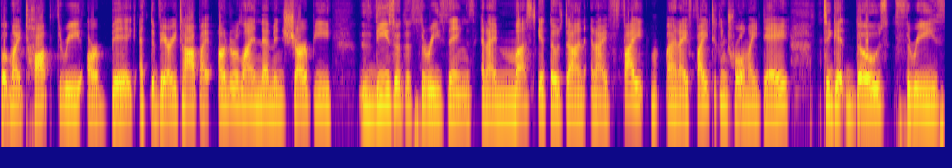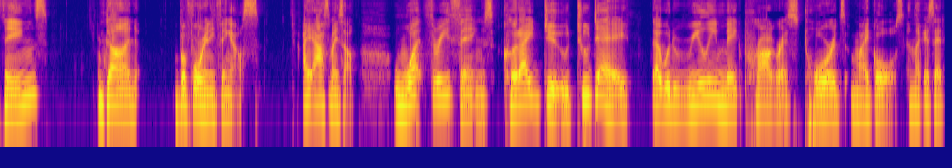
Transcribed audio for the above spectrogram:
But my top 3 are big. At the very top I underline them in Sharpie. These are the three things and I must get those done. And I fight and I fight to control my day to get those three things done before anything else. I ask myself what three things could I do today that would really make progress towards my goals. And like I said,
